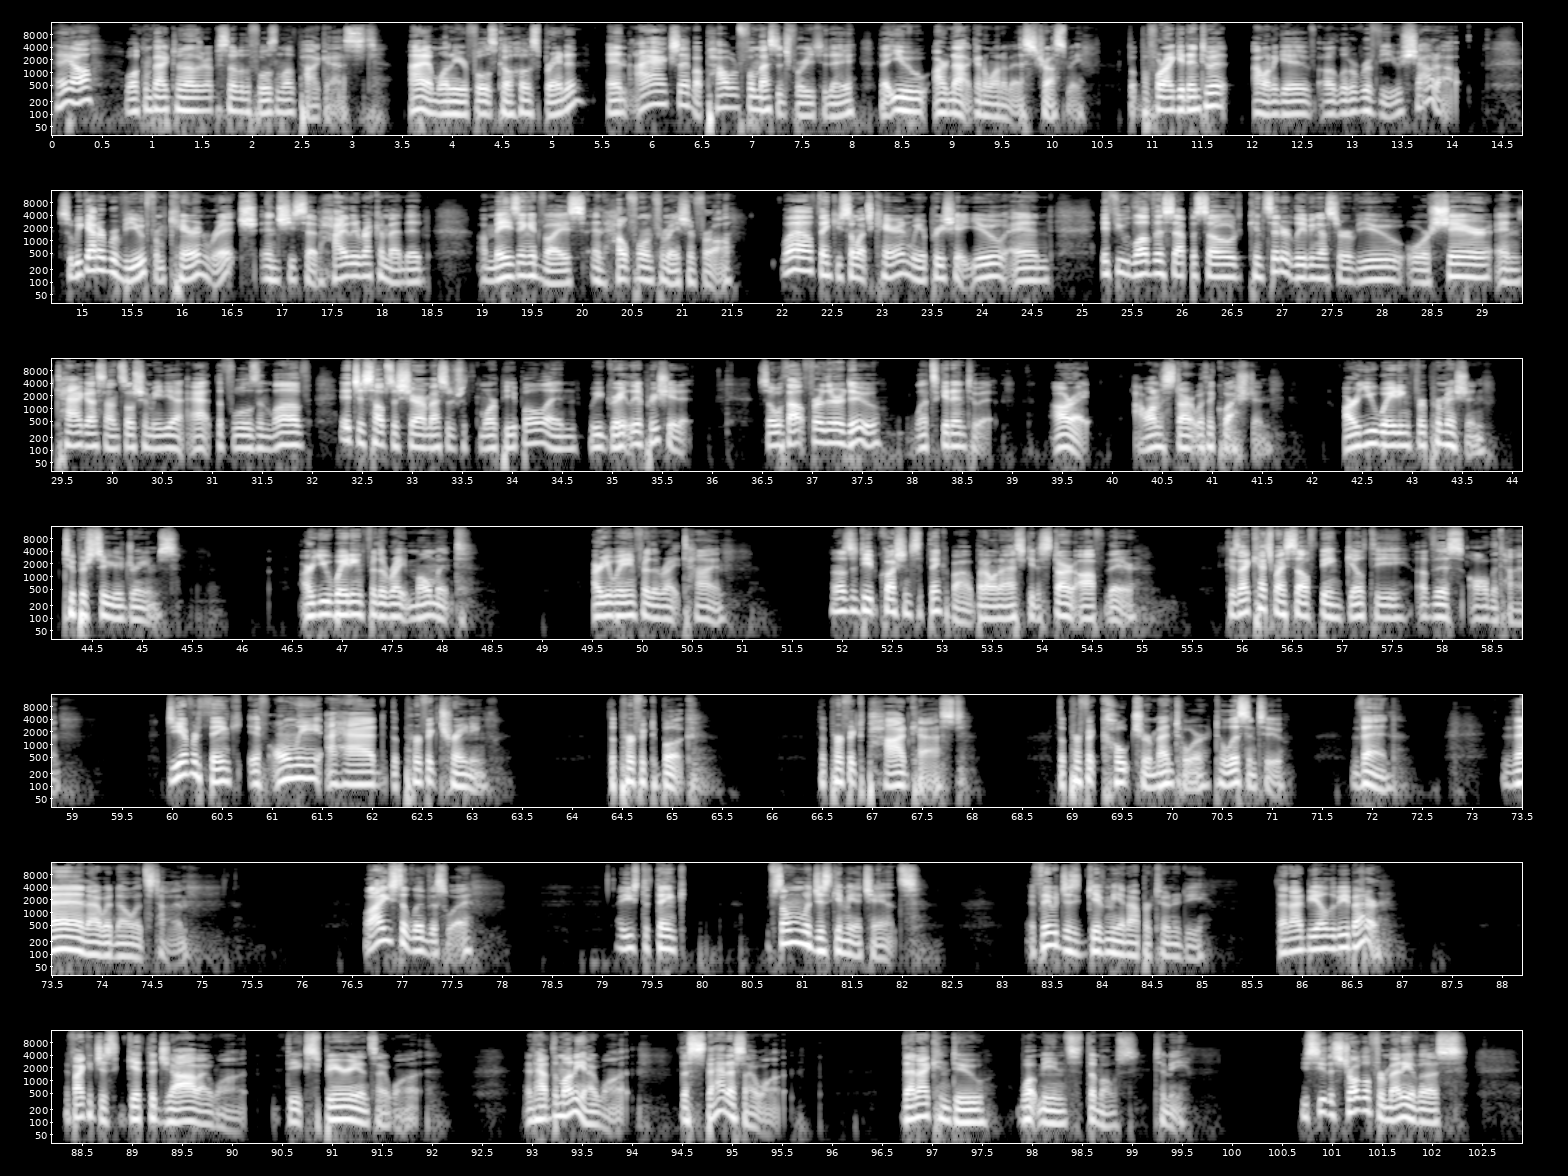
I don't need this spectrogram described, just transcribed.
Hey, y'all. Welcome back to another episode of the Fools in Love podcast. I am one of your Fools co hosts, Brandon, and I actually have a powerful message for you today that you are not going to want to miss. Trust me. But before I get into it, I want to give a little review shout out. So we got a review from Karen Rich, and she said, highly recommended, amazing advice, and helpful information for all. Well, thank you so much, Karen. We appreciate you. And if you love this episode, consider leaving us a review or share and tag us on social media at The Fools in Love. It just helps us share our message with more people, and we'd greatly appreciate it. So, without further ado, let's get into it. All right, I want to start with a question Are you waiting for permission to pursue your dreams? Are you waiting for the right moment? Are you waiting for the right time? Those are deep questions to think about, but I want to ask you to start off there. Because I catch myself being guilty of this all the time. Do you ever think if only I had the perfect training, the perfect book, the perfect podcast, the perfect coach or mentor to listen to, then, then I would know it's time. Well, I used to live this way. I used to think if someone would just give me a chance, if they would just give me an opportunity, then I'd be able to be better. If I could just get the job I want, the experience I want, and have the money I want, the status I want, then I can do what means the most to me. You see, the struggle for many of us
